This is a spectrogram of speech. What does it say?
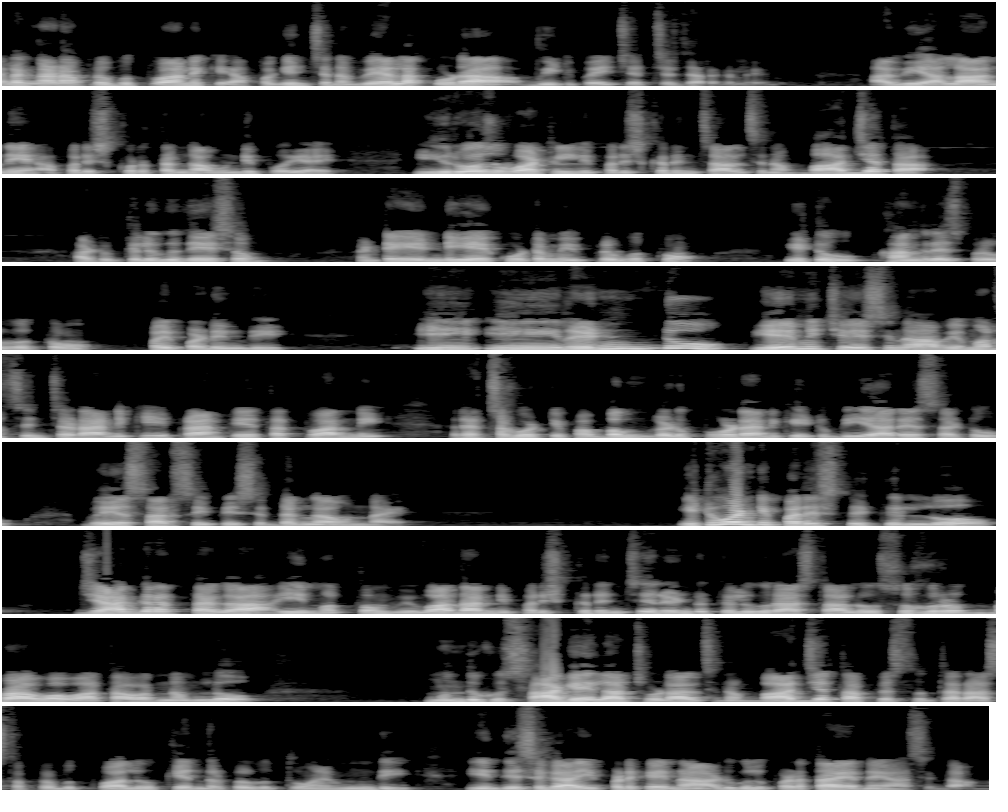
తెలంగాణ ప్రభుత్వానికి అప్పగించిన వేళ కూడా వీటిపై చర్చ జరగలేదు. అవి అలానే అపరిష్కృతంగా ఉండిపోయాయి. ఈరోజు వాటిల్ని పరిష్కరించాల్సిన బాధ్యత అటు తెలుగుదేశం అంటే ఎన్డీఏ కూటమి ప్రభుత్వం ఇటు కాంగ్రెస్ ప్రభుత్వంపై పడింది. ఈ ఈ రెండు ఏమి చేసినా విమర్శించడానికి ప్రాంతీయ తత్వాన్ని రెచ్చగొట్టి పబ్బం గడుపుకోవడానికి ఇటు బీఆర్ఎస్ అటు వైఎస్ఆర్సీపీ సిద్ధంగా ఉన్నాయి. ఇటువంటి పరిస్థితుల్లో జాగ్రత్తగా ఈ మొత్తం వివాదాన్ని పరిష్కరించి రెండు తెలుగు రాష్ట్రాలు సుహృద్భావ వాతావరణంలో ముందుకు సాగేలా చూడాల్సిన బాధ్యత ప్రస్తుత రాష్ట్ర ప్రభుత్వాలు కేంద్ర ప్రభుత్వం ఉంది. ఈ దిశగా ఇప్పటికైనా అడుగులు పడతాయనే ఆశిద్దాం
